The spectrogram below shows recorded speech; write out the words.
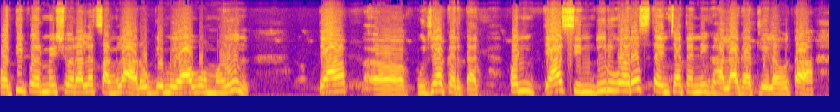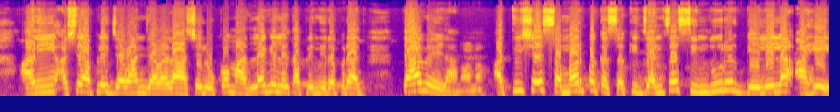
पती परमेश्वराला चांगलं आरोग्य मिळावं म्हणून त्या पूजा करतात. पण त्या सिंदूरवरच त्यांच्या त्यांनी घाला घातलेला होता. आणि असे आपले जवान ज्यावेळेला असे लोक मारल्या गेलेत आपले निरपराध. त्यावेळेला अतिशय समर्पक असं की ज्यांचा सिंदूर गेलेला आहे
